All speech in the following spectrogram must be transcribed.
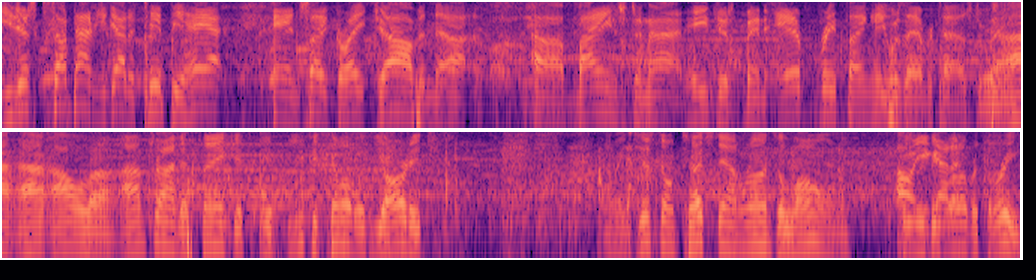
you, just sometimes you got to tip your hat and say great job. And uh, uh, Baines tonight, he just been everything he was advertised to be. Yeah, I, I, I'll. Uh, I'm trying to think if, if you could come up with yardage. I mean, just on touchdown runs alone, Oh, you got well a- over three.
